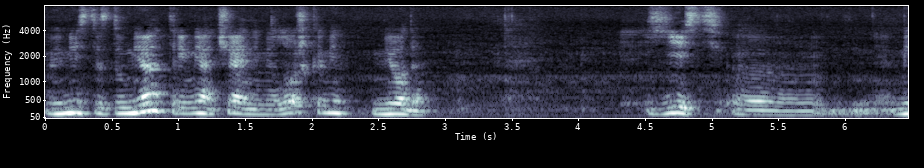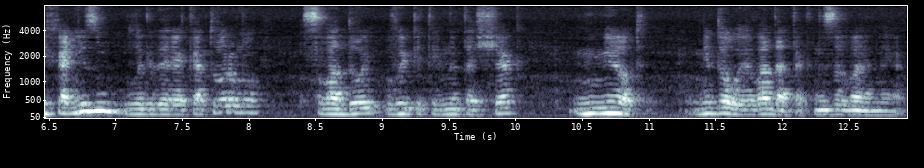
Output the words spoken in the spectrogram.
вместе с двумя-тремя чайными ложками меда. есть э, механизм, благодаря которому с водой, выпитой натощак, мед, медовая вода так называемая,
